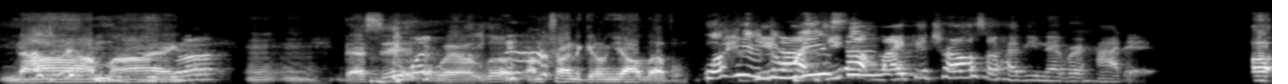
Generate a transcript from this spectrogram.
Nah, That's I'm. people food, I, bro. mm-mm. That's it. Well, look, I'm trying to get on y'all level. Well, here Do you, the not, do you reason. not like it, Charles, or have you never had it? Uh,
